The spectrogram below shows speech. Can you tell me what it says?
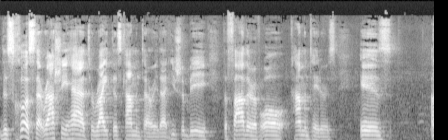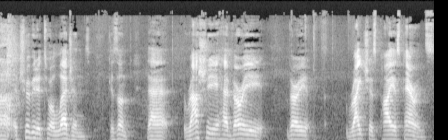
this chus that Rashi had to write this commentary, that he should be the father of all commentators, is uh, attributed to a legend, gesund, that Rashi had very, very righteous, pious parents,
